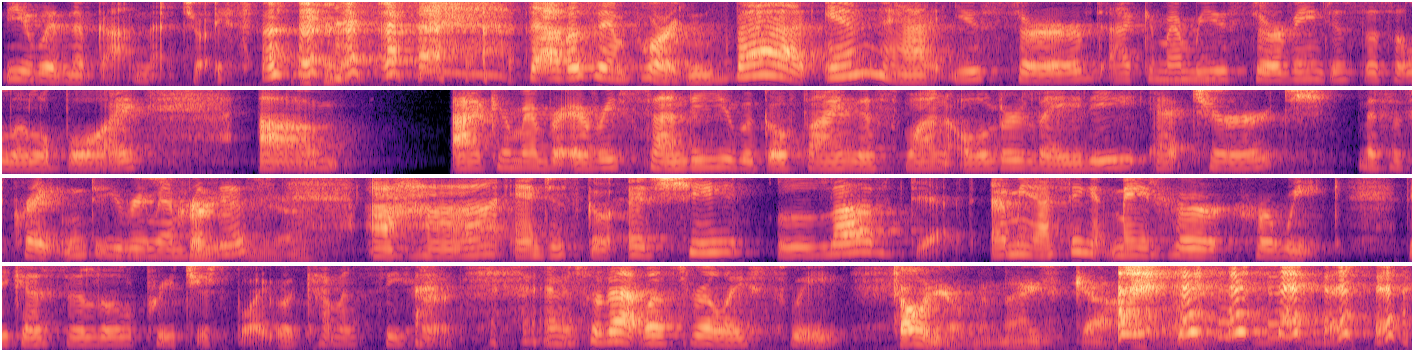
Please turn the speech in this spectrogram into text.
you wouldn't have gotten that choice. that was important. But in that, you served. I can remember you serving just as a little boy. Um, I can remember every Sunday you would go find this one older lady at church, Mrs. Creighton. Do you remember Creighton, this? yeah. Uh huh. And just go, and she loved it. I mean, I think it made her her week because the little preacher's boy would come and see her, and so that was really sweet. Told you I'm a nice guy. Right?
